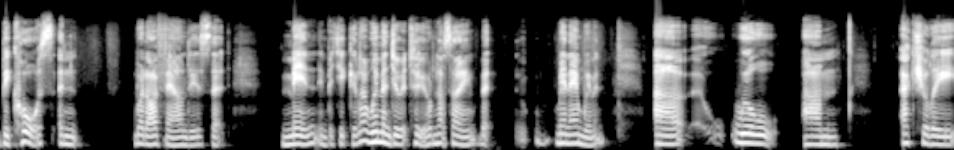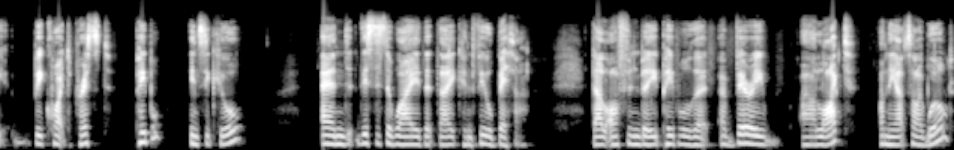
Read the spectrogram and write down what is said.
because, and what I've found is that men in particular, women do it too, I'm not saying, but men and women, uh, will um, actually be quite depressed people, insecure. And this is the way that they can feel better. They'll often be people that are very uh, liked on the outside world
